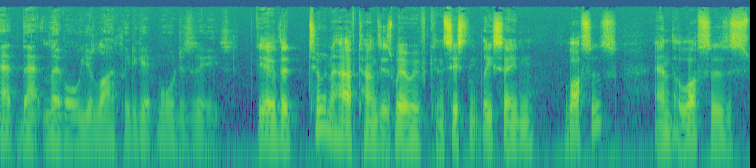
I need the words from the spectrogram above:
at that level you're likely to get more disease? Yeah, the two and a half tonnes is where we've consistently seen losses, and the losses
